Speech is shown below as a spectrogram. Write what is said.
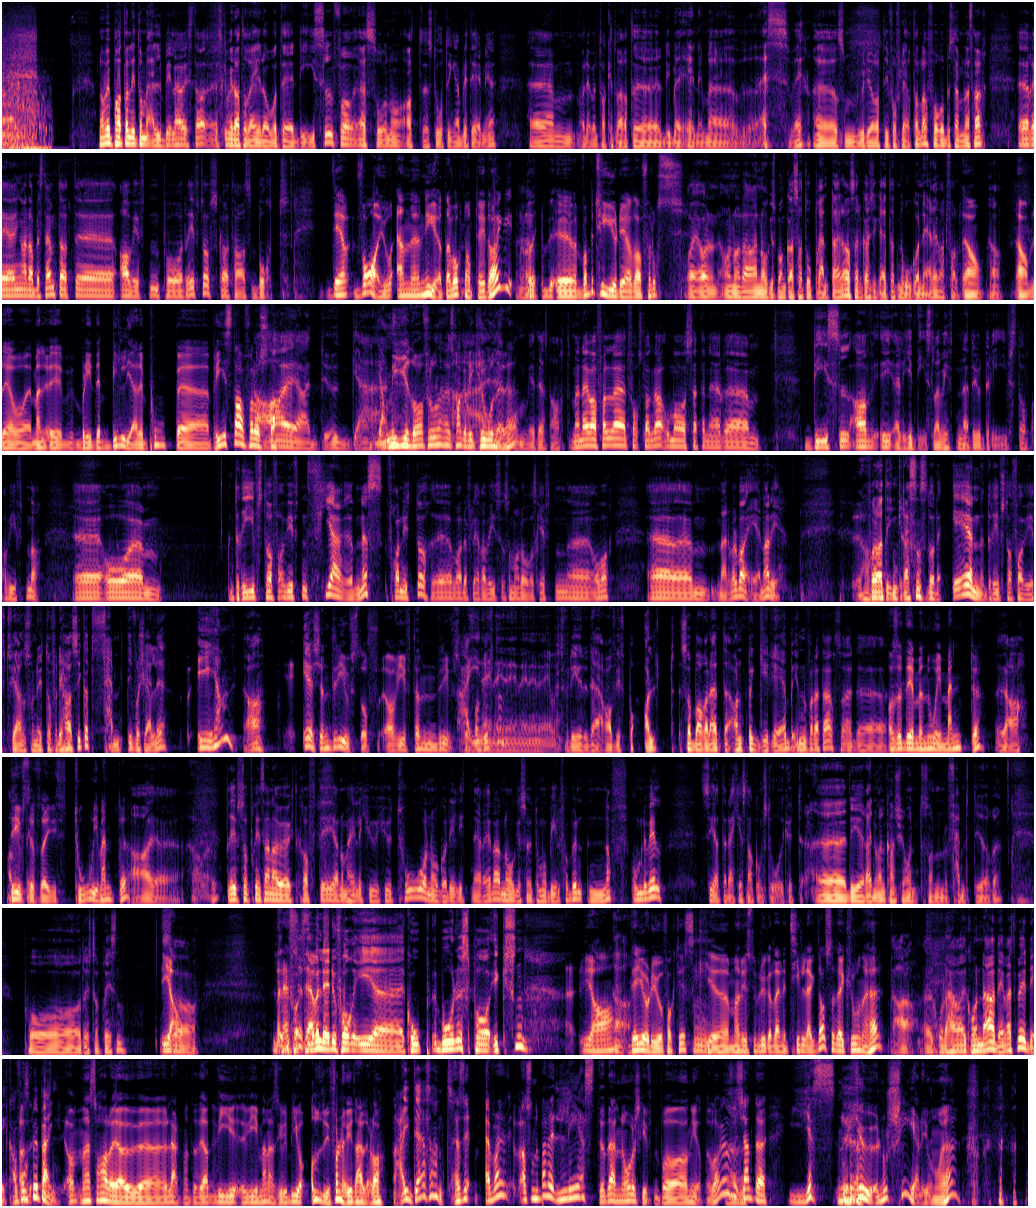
Nå har vi prata litt om elbil her i stad. Skal vi da ta reie det over til diesel? For jeg så nå at Stortinget er blitt enige. Um, og det er vel takket være at eh, de ble enige med SV, uh, som utgjør at de får flertall da, for å bestemme dette her. Uh, Regjeringa har da bestemt at uh, avgiften på drivstoff skal tas bort. Det var jo en nyhet jeg våkna opp til i dag. Eh, Hva betyr det da for oss? Og, og, når da Norges Bank har satt opp renta i dag, så er det kanskje greit at noe går ned, i hvert fall. Ja, Ja. ja det jo, Men eh, blir det billigere pumpepris da for oss, da? Ja, ja, du gæren. Ja, mye da, Frode? Snakker vi kroner Nei, det kommer vi til snart. Men det er i hvert fall et forslag da, om å sette ned eh, dieselav... Eller ikke dieselavgiften, det er jo drivstoffavgiften da. Eh, og eh, drivstoffavgiften fjernes fra nyttår, eh, var det flere aviser som hadde overskriften eh, over. Eh, nei, det var bare én av de. For at i ingressen står det én drivstoffavgift fjernes fra nyttår, for de har sikkert 50 forskjellige. Én? Ja. Er ikke en drivstoffavgift en drivstoffavgift? nei, nei, nei, nei, nei. fordi det er avgift på alt. Så bare det er et annet begrep innenfor dette her, så er det Altså det med noe i mente? Ja. alltid. Drivstoffavgift 2 i mente? Ja, ja, ja. Drivstoffprisene har økt kraftig gjennom hele 2022, og nå går de litt ned igjen. det. Norges Automobilforbund, NAF om du vil, sier at det er ikke snakk om store kutt. Eh, De regner vel kanskje rundt sånn 50 øre på drivstoffprisen. Ja. Så, Men det, får, det er vel det du får i uh, Coop-bonus på Yxen. Ja, det gjør du jo faktisk. Mm. Eh, Men hvis du bruker den i tillegg, da, så det er kroner her. Ja da, krone her og krone der, det vet vi. Det kan fort Altså, bli penger. Ja, men så har jeg jo eh, lært meg til det at vi, vi mennesker vi blir jo aldri fornøyd heller, da. Nei, det er sant. Altså, jeg bare, altså, jeg bare leste den overskriften på nyhetene i dag, så kjente jeg yes, nå, gjør, nå skjer det jo noe her.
